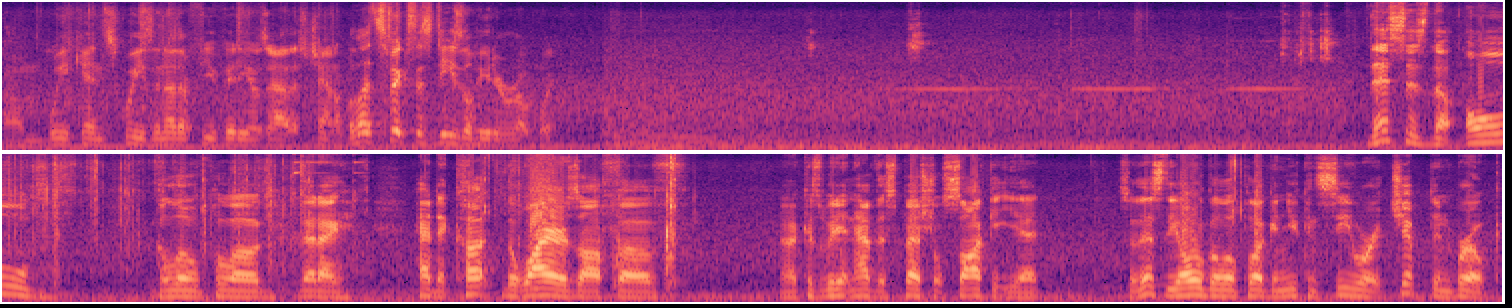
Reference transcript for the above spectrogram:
um, we can squeeze another few videos out of this channel. But let's fix this diesel heater real quick. This is the old glow plug that I had to cut the wires off of because uh, we didn't have the special socket yet. So this is the old glow plug and you can see where it chipped and broke.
